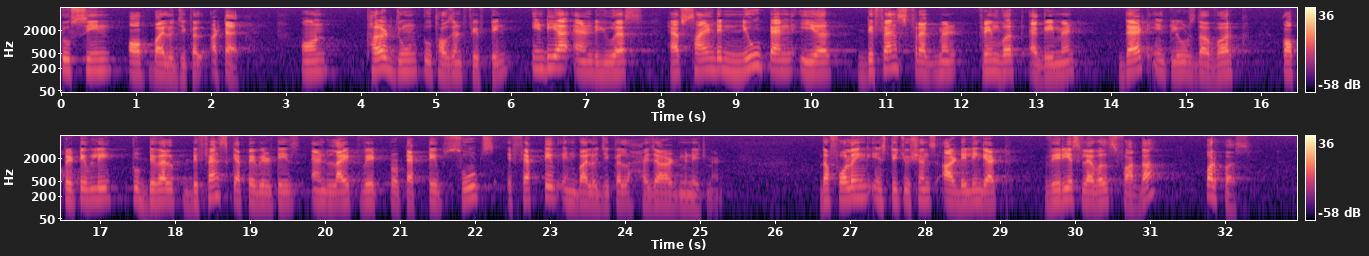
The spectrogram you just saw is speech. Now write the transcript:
to scene of biological attack. On 3rd June 2015, India and US have signed a new 10 year defense framework agreement that includes the work cooperatively to develop defense capabilities and lightweight protective suits effective in biological hazard management. The following institutions are dealing at various levels for the purpose.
